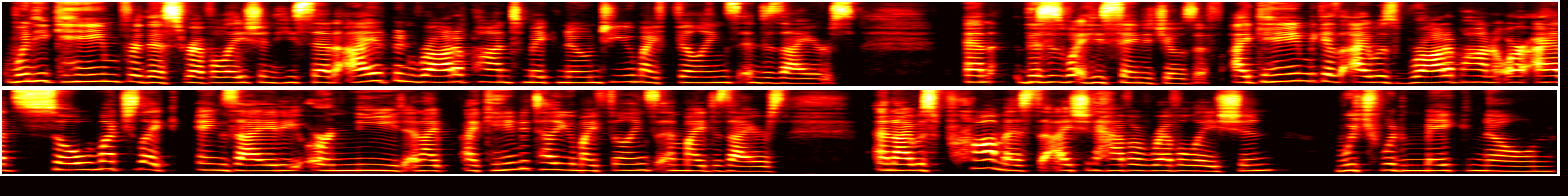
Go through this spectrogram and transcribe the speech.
When he came for this revelation, he said, I had been wrought upon to make known to you my feelings and desires. And this is what he's saying to Joseph. I came because I was wrought upon, or I had so much like anxiety or need. And I, I came to tell you my feelings and my desires. and I was promised that I should have a revelation which would make known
